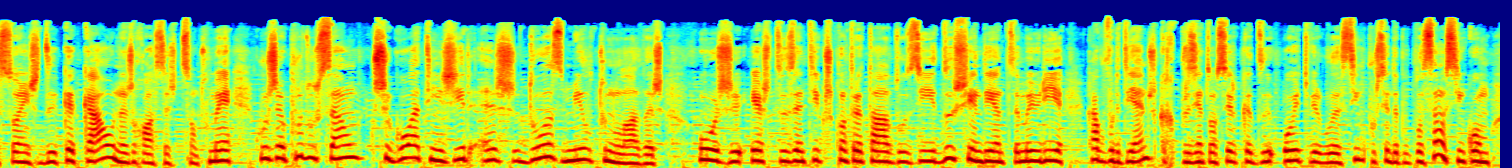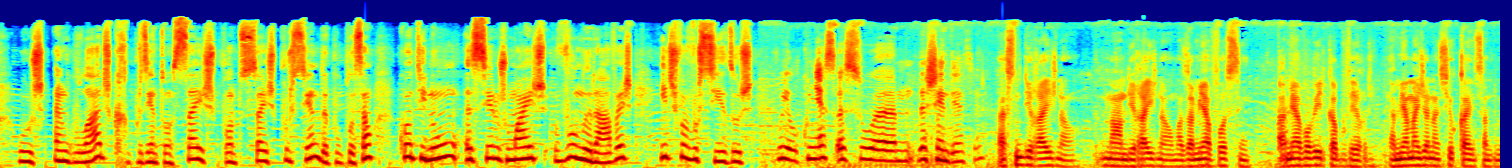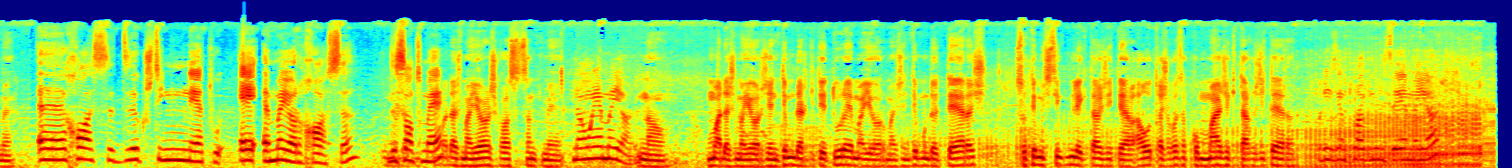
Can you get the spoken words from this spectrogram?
de cacau nas roças de São Tomé, cuja produção chegou a atingir as 12 mil toneladas. Hoje, estes antigos contratados e descendentes, a maioria cabo-verdianos, que representam cerca de 8,5% da população, assim como os angolares, que representam 6,6% da população, continuam a ser os mais vulneráveis e desfavorecidos. Will, conhece a sua descendência? Assim de raiz não. Não, de raiz não, mas a minha avó sim. A minha avó veio de Cabo Verde. A minha mãe já nasceu cá em São Tomé. A roça de Agostinho Neto é a maior roça de São Tomé? Uma das maiores roças de São Tomé. Não é a maior? Não. Uma das maiores. Em termos de arquitetura é maior, mas em termos de terras só temos 5 mil hectares de terra. Há outras roças com mais hectares de terra. Por exemplo, a Guizé é maior?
